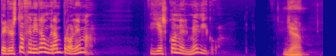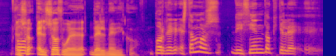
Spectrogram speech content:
pero esto genera un gran problema y es con el médico. Ya, el, software del médico. Porque estamos diciendo que le,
